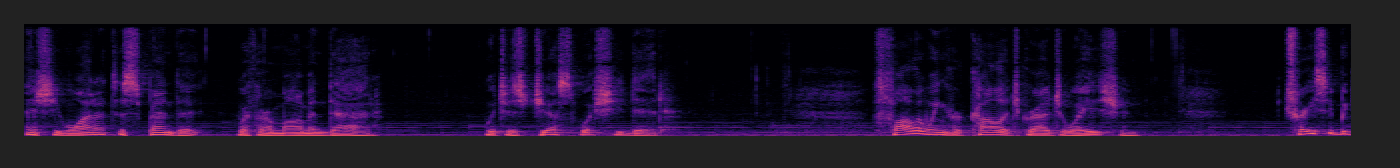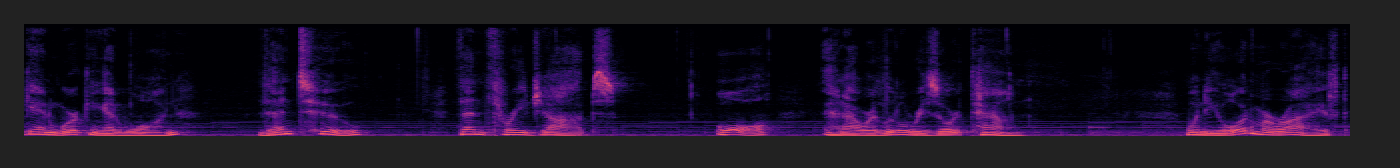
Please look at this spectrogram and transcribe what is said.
and she wanted to spend it with her mom and dad, which is just what she did. Following her college graduation, Tracy began working at one, then two, then three jobs, all in our little resort town. When the autumn arrived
